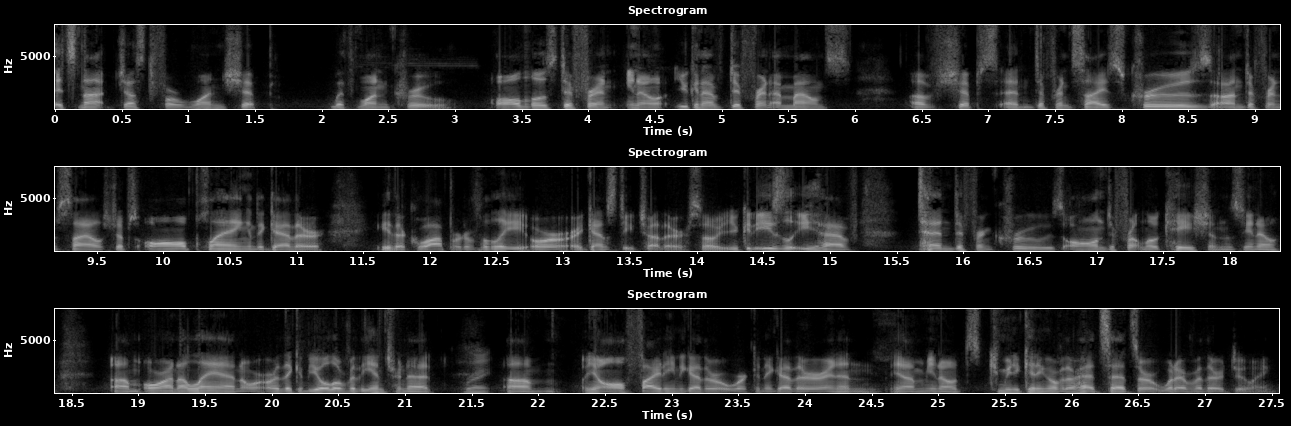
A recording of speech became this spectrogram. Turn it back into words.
it's not just for one ship with one crew. All those different, you know, you can have different amounts of ships and different sized crews on different style ships all playing together, either cooperatively or against each other. So you could easily have 10 different crews all in different locations, you know, um, or on a LAN, or, or they could be all over the internet, Right. um, you know, all fighting together or working together and then, um, you know, communicating over their headsets or whatever they're doing,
